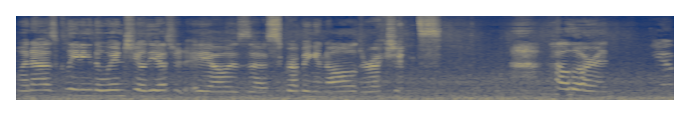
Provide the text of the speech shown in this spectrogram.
when I was cleaning the windshield yesterday, I was uh, scrubbing in all directions. Hi, Lauren. Yep.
